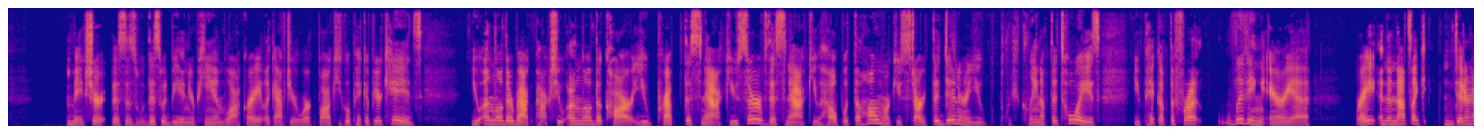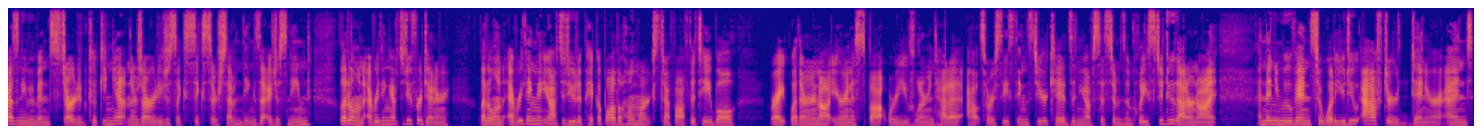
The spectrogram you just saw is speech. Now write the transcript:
Make sure this is this would be in your PM block, right? Like after your work block, you go pick up your kids. You unload their backpacks, you unload the car, you prep the snack, you serve the snack, you help with the homework, you start the dinner, you clean up the toys, you pick up the front living area right? And then that's like dinner hasn't even been started cooking yet, and there's already just like six or seven things that I just named, let alone everything you have to do for dinner, let alone everything that you have to do to pick up all the homework stuff off the table, right? Whether or not you're in a spot where you've learned how to outsource these things to your kids and you have systems in place to do that or not. And then you move into what do you do after dinner and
